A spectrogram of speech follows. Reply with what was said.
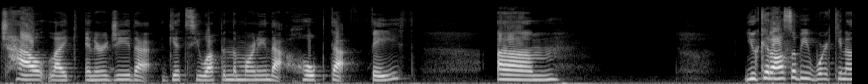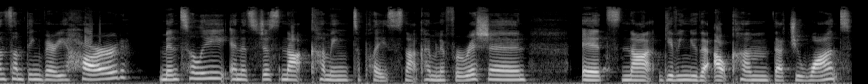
childlike energy that gets you up in the morning, that hope, that faith. Um, you could also be working on something very hard mentally, and it's just not coming to place, it's not coming to fruition, it's not giving you the outcome that you want.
